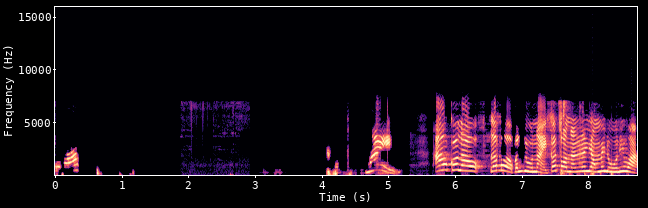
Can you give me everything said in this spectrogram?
แล้วนะไม่ เอ้าก็เราระเบิดมันอยู่ไหน ก็ตอนนั้นเรายังไม่รู้นี่หว่า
